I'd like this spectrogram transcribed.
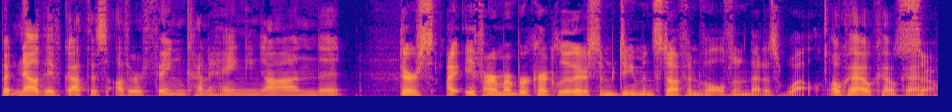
But now they've got this other thing kind of hanging on that. There's, if I remember correctly, there's some demon stuff involved in that as well. Okay, okay, okay. So.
